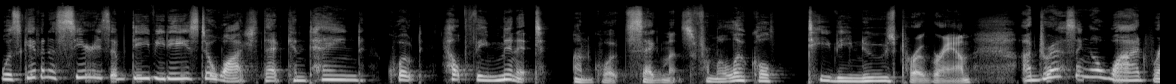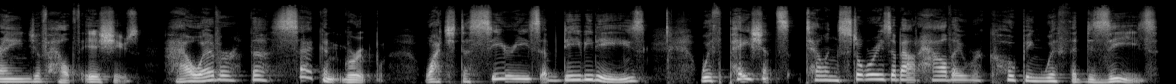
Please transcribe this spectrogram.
was given a series of DVDs to watch that contained, quote, healthy minute, unquote, segments from a local TV news program addressing a wide range of health issues. However, the second group watched a series of DVDs with patients telling stories about how they were coping with the disease.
